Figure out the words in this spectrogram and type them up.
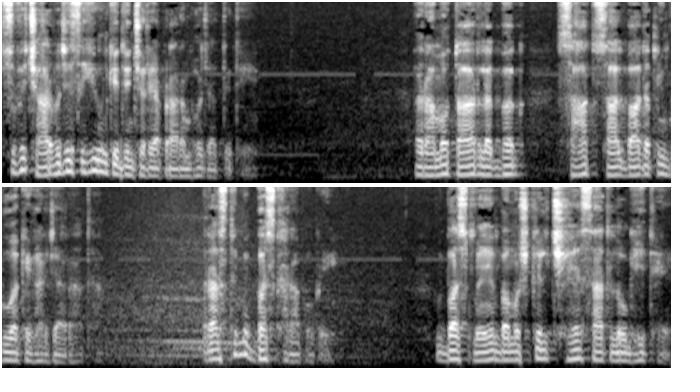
सुबह चार बजे से ही उनकी दिनचर्या प्रारंभ हो जाती थी। रामोतार लगभग सात साल बाद अपनी बुआ के घर जा रहा था। रास्ते में बस खराब हो गई। बस में बमुश्किल छह सात लोग ही थे।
